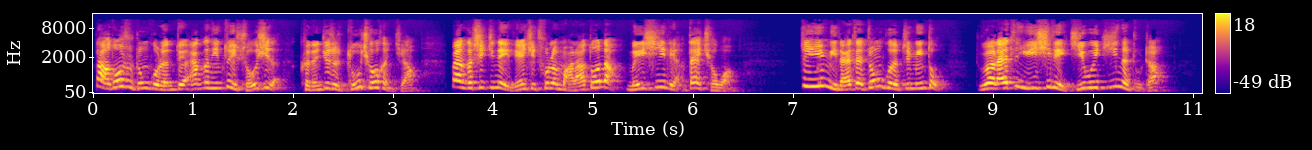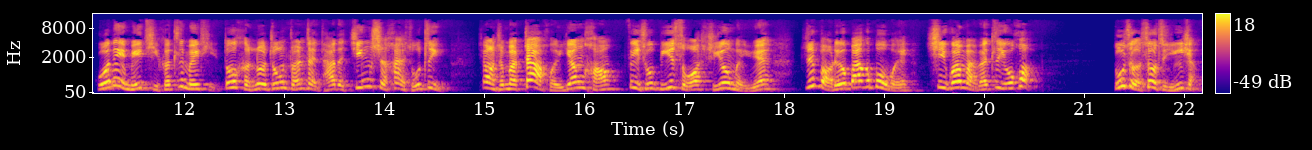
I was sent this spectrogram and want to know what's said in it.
大多数中国人对阿根廷最熟悉的可能就是足球很强，半个世纪内连续出了马拉多纳、梅西两代球王。至于米莱在中国的知名度，主要来自于一系列极为激进的主张，国内媒体和自媒体都很热衷转载他的惊世骇俗之语，像什么炸毁央行、废除比索、使用美元、只保留八个部委、器官买卖自由化。读者受此影响，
